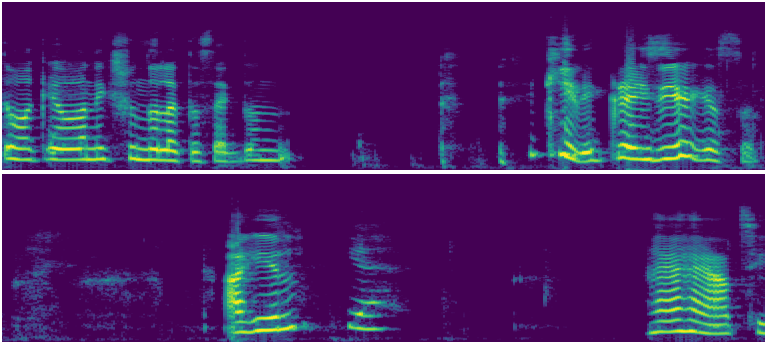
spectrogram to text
তোমাকে অনেক সুন্দর লাগতেছে, একদম। কি রে ক্রেজি হয়ে গেছো। আহিল. হ্যাঁ হ্যাঁ আছি।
